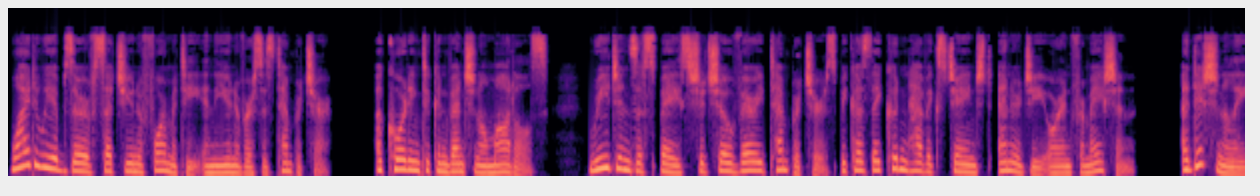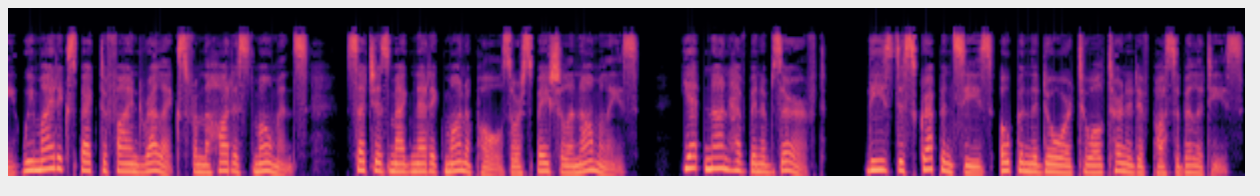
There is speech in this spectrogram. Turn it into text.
why do we observe such uniformity in the universe's temperature? According to conventional models, regions of space should show varied temperatures because they couldn't have exchanged energy or information. Additionally, we might expect to find relics from the hottest moments, such as magnetic monopoles or spatial anomalies, yet none have been observed. These discrepancies open the door to alternative possibilities.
